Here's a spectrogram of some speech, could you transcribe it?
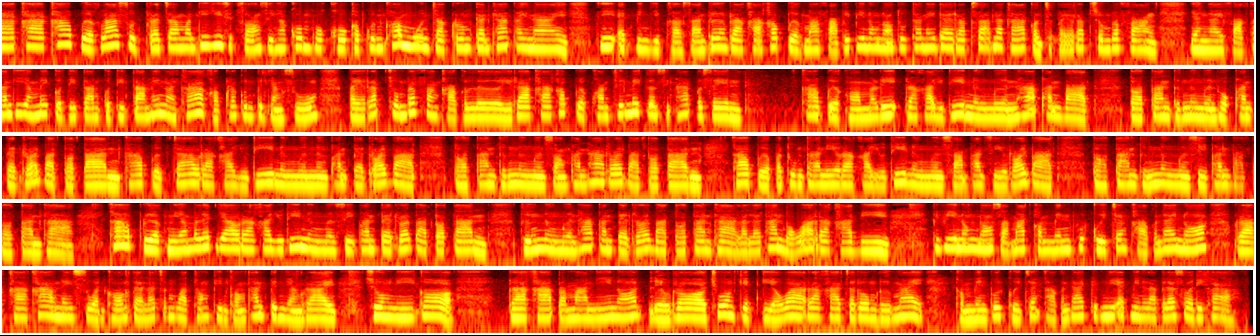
ราคาข้าวเปลือกล่าสุดประจำวันที่ 22 สิงหาคม 66 ขอบคุณข้อมูลจากกรมการค้าภายใน ที่แอดมินหยิบข่าวสารเรื่องราคาข้าวเปลือกมาฝากพี่ๆน้องๆทุกท่านให้ได้รับทราบนะคะ ก่อนจะไปรับชมรับฟัง ยังไงฝากท่านที่ยังไม่กดติดตามกดติดตามให้หน่อยค่ะ ขอบพระคุณเป็นอย่างสูง ไปรับชมรับฟังข่าวกันเลย ราคาข้าวเปลือกความชื้นไม่เกิน 15% ข้าวเปลือกหอมมะลิ ราคาอยู่ที่ 15,000 บาท ต่อตันถึง 16,800 บาทต่อตัน ข้าวเปลือกเจ้าราคาอยู่ที่ 11,800 บาท ต่อตันถึง 12,500 บาทต่อตัน ข้าวเปลือกปทุมธานีราคาอยู่ที่ 13,400 บาท ต่อตันถึง 14,000 บาทต่อตันค่ะ ข้าวเปลือกเหนียวเมล็ดยาวราคาอยู่ที่ 14,800 บาทต่อตัน ถึง 15,800 บาทต่อตันค่ะ หลายๆท่านบอกว่าราคาดี พี่ๆน้องๆสามารถคอมเมนต์พูดคุยแจ้งข่าวกันได้เนาะราคาข้าวในส่วนของแต่ละจังหวัดท้องถิ่นของท่านเป็นอย่างไร ช่วงนี้ก็ราคาประมาณนี้เนาะเดี๋ยวรอช่วงเก็บเกี่ยวว่าราคาจะลงหรือไม่ คอมเมนต์พูดคุยแจ้งข่าวกันได้คลิปนี้แอดมินลาไปแล้วสวัสดีค่ะ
